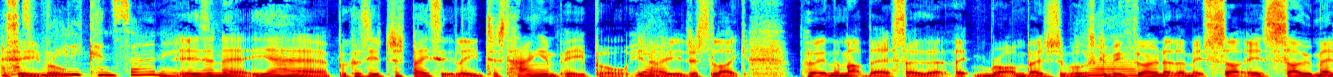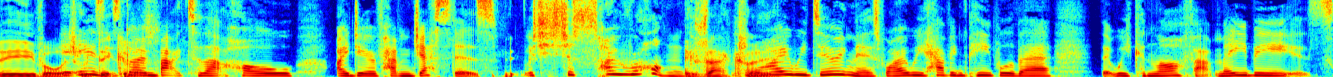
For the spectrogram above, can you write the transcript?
It's that's evil. really concerning. Isn't it? Yeah, because you're just basically just hanging people. You know, you're just like putting them up there so that they, rotten vegetables can be thrown at them. It's so it's so medieval. It's It is. ridiculous. It's going back to that whole idea of having jesters, which is just so wrong. Exactly. Why are we doing this? Why are we having people there that we can laugh at? Maybe it's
